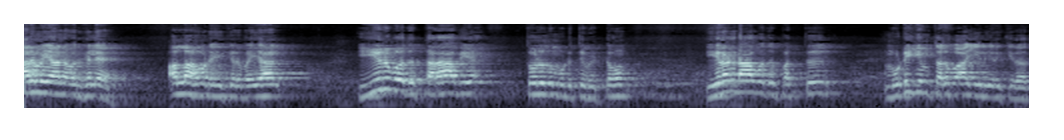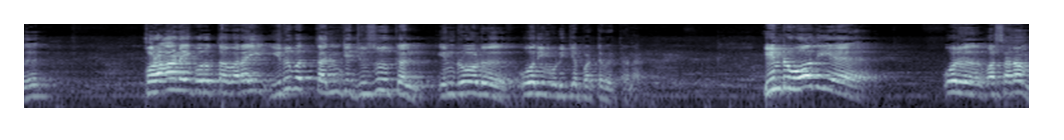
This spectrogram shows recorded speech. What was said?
அருமையானவர்களே அல்லாஹுடைய கிருபையால் இருபது தராவிய தொழுது முடித்து விட்டோம் இரண்டாவது பத்து முடியும் தருவாயில் இருக்கிறது. குரானை பொறுத்தவரை இருபத்தஞ்சு ஜுசுக்கள் இன்றோடு ஓதி முடிக்கப்பட்டு விட்டன. இன்று ஓதிய ஒரு வசனம்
